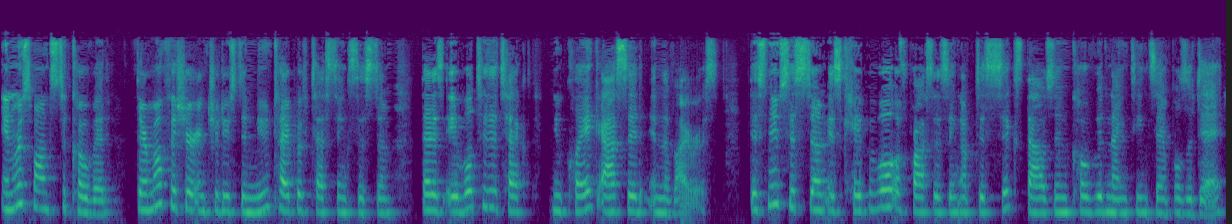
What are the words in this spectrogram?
In response to COVID, Thermo Fisher introduced a new type of testing system that is able to detect nucleic acid in the virus. This new system is capable of processing up to 6,000 COVID 19 samples a day,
